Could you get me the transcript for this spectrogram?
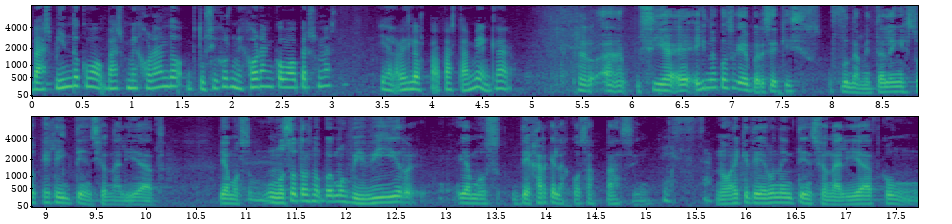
vas viendo cómo vas mejorando, tus hijos mejoran como personas y a la vez los papás también, claro. Claro, ah, sí, eh, hay una cosa que me parece que es fundamental en esto, que es la intencionalidad. Digamos, nosotros no podemos vivir, digamos, dejar que las cosas pasen. Exacto. No hay que tener una intencionalidad con,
